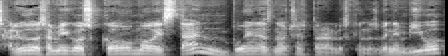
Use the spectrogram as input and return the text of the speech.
Saludos amigos, ¿cómo están? Buenas noches para los que nos ven en vivo.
